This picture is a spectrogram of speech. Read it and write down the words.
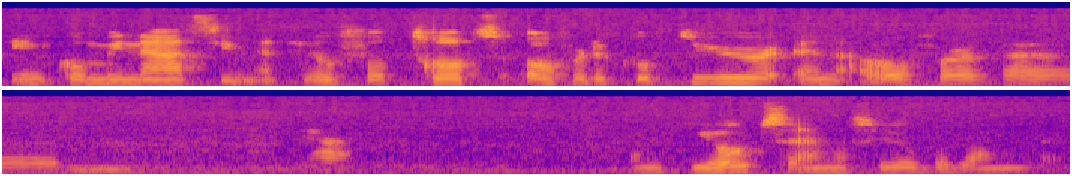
in combinatie met heel veel trots over de cultuur en over uh, ja, het Jood zijn was heel belangrijk.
